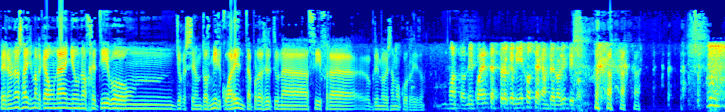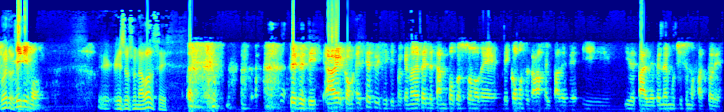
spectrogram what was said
Pero no os habéis marcado un año, un objetivo, un, yo que sé, un 2040, por decirte una cifra, lo primero que se me ha ocurrido. Bueno, 2040 espero que mi hijo sea campeón olímpico. bueno, Mínimo. Eh, eso es un avance. Sí, sí, sí. A ver, es que es difícil, porque no depende tampoco solo de, cómo se trabaja el pádel y, y de tal, depende de muchísimos factores.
